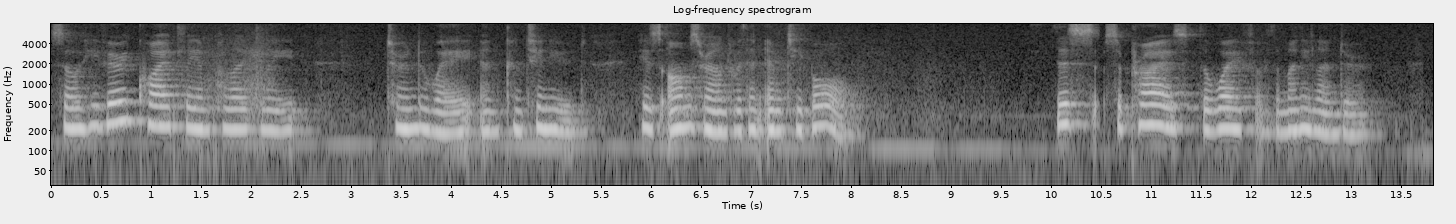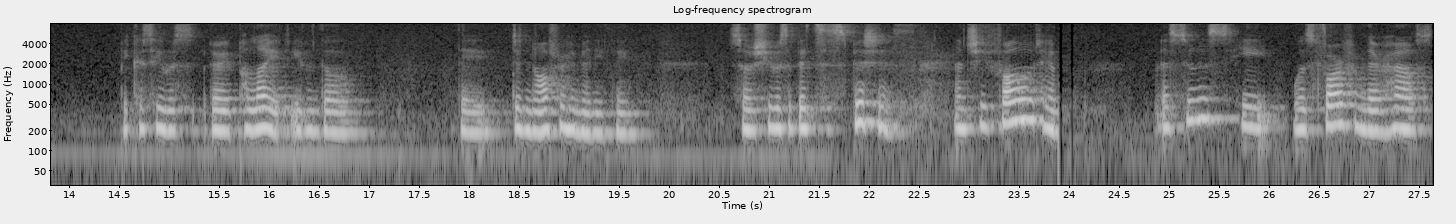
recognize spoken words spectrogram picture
So he very quietly and politely turned away and continued his alms round with an empty bowl. This surprised the wife of the moneylender because he was very polite, even though they didn't offer him anything. So she was a bit suspicious and she followed him. As soon as he was far from their house,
